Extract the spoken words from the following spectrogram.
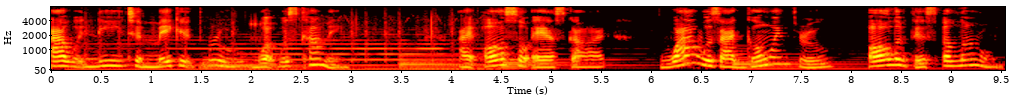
I would need to make it through what was coming. I also asked God, why was I going through all of this alone?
